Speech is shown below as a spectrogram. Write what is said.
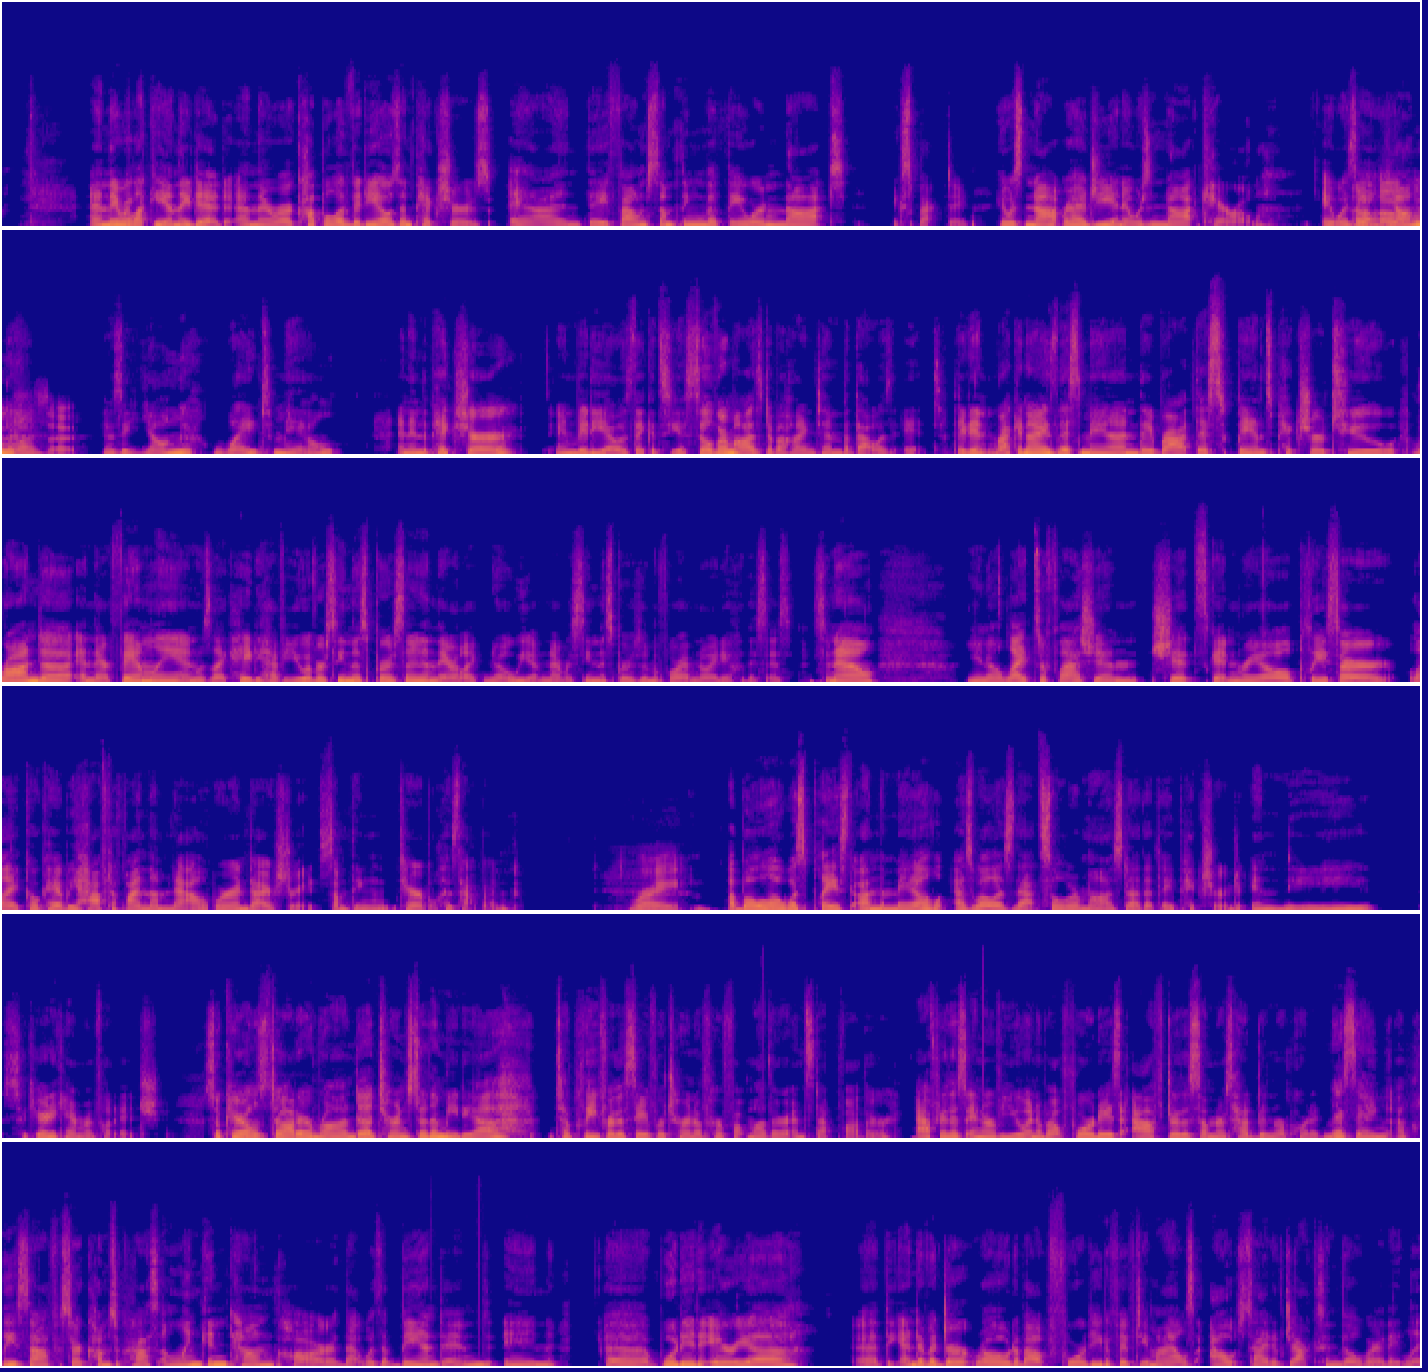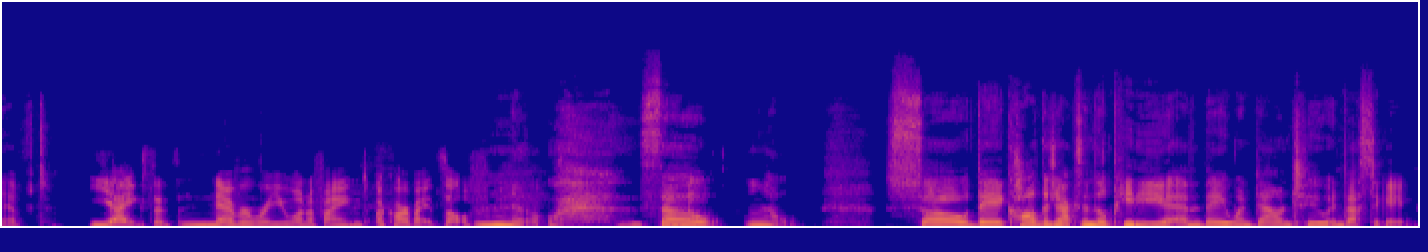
And they were lucky and they did. And there were a couple of videos and pictures, and they found something that they were not expecting. It was not Reggie and it was not Carol. It was Uh-oh, a young Who was it? it was a young white male, and in the picture in videos they could see a silver Mazda behind him, but that was it. They didn't recognize this man. They brought this man's picture to Rhonda and their family and was like, "Hey, have you ever seen this person?" And they were like, "No, we have never seen this person before. I have no idea who this is." So now you know, lights are flashing, shit's getting real. Police are like, okay, we have to find them now. We're in dire straits. Something terrible has happened. Right. A bolo was placed on the male as well as that silver Mazda that they pictured in the security camera footage. So Carol's daughter Rhonda turns to the media to plead for the safe return of her mother and stepfather. After this interview, and about four days after the Sumners had been reported missing, a police officer comes across a Lincoln Town car that was abandoned in a wooded area at the end of a dirt road about 40 to 50 miles outside of Jacksonville where they lived. Yikes, that's never where you want to find a car by itself. No. So, no. So they called the Jacksonville PD and they went down to investigate.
